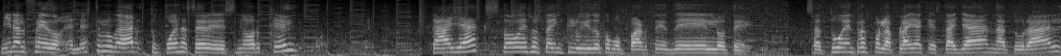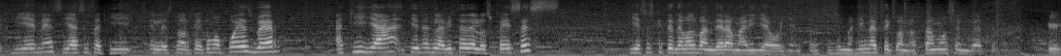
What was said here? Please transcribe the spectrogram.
Mira Alfredo, en este lugar tú puedes hacer snorkel, kayaks, todo eso está incluido como parte del hotel. O sea, tú entras por la playa que está ya natural, vienes y haces aquí el snorkel. Como puedes ver, aquí ya tienes la vista de los peces y eso es que tenemos bandera amarilla hoy. Entonces, imagínate cuando estamos en verde. Qué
